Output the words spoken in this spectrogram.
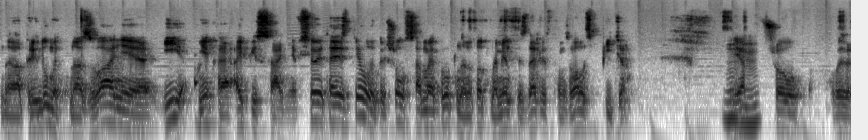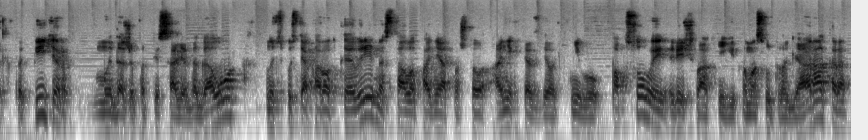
а, придумать название и некое описание. Все это я сделал и пришел в самое крупное на тот момент издательство, называлось «Питер». Mm-hmm. Я пришел в издательство «Питер», мы даже подписали договор, но спустя короткое время стало понятно, что они хотят сделать книгу попсовой, речь шла о книге «Камасутра для оратора»,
